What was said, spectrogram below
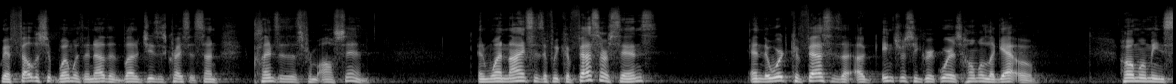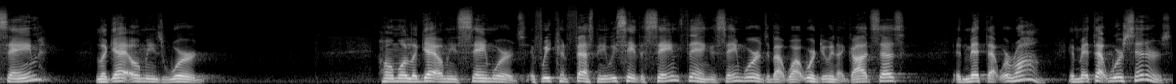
we have fellowship one with another, and the blood of Jesus Christ, his Son, cleanses us from all sin. And 1 9 says, If we confess our sins, and the word confess is an interesting Greek word, it's homologeo. Homo means same, legeo means word. Homologeo means same words. If we confess, meaning we say the same thing, the same words about what we're doing that God says, admit that we're wrong. Admit that we're sinners.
